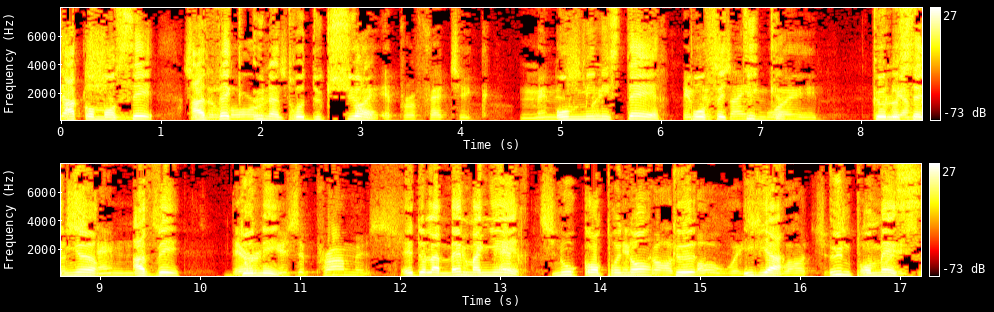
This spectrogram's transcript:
a commencé avec une introduction au ministère prophétique que le Seigneur avait donné. Et de la même manière, nous comprenons God que always il y a une promesse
